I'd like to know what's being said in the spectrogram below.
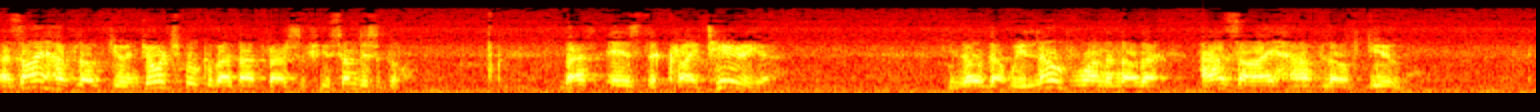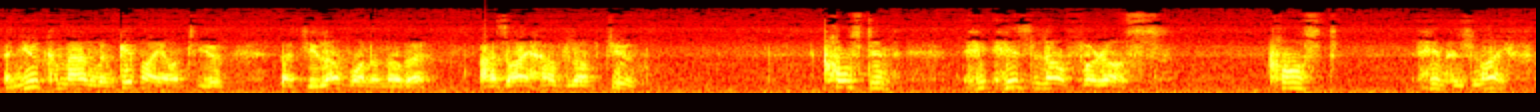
as I have loved you. And George spoke about that verse a few Sundays ago. That is the criteria. You know, that we love one another as I have loved you. A new commandment give I unto you, that ye love one another as I have loved you. Cost him his love for us cost him his life.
